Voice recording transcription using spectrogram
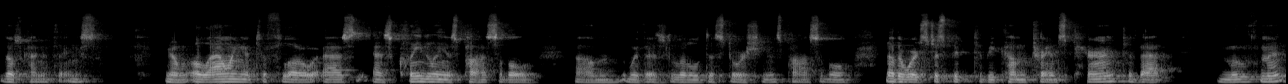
those kind of things. You know, allowing it to flow as as cleanly as possible um, with as little distortion as possible. In other words, just be, to become transparent to that movement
